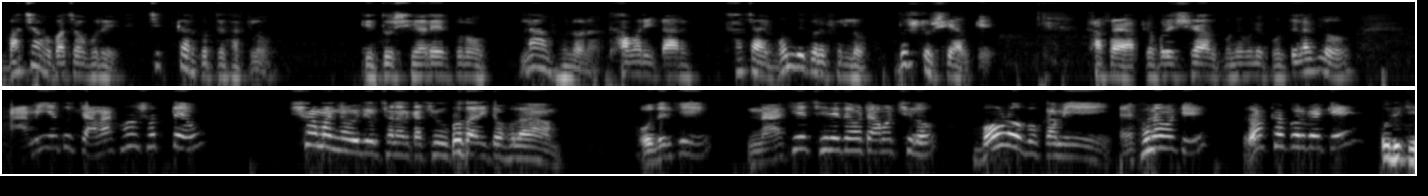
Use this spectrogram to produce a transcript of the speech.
বাঁচাও বাঁচাও বলে চিৎকার করতে থাকল। কিন্তু শেয়ালের কোনো লাভ হলো না। খামারি তার খাঁচায় বন্দি করে ফেলল। দুষ্ট শিয়ালকে। খাঁচায় আটকা পড়ে শিয়াল মনে মনে বলতে লাগল, আমি এত চালাক হওয়া সত্ত্বেও সামান্য ইঁদুর ছানার কাছে প্রতারিত হলাম। ওদেরকে না খেয়ে ছেড়ে দেওয়াটা আমার ছিল বড় বোকামি। এখন আমাকে রক্ষা করবে কে? ওদিকে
